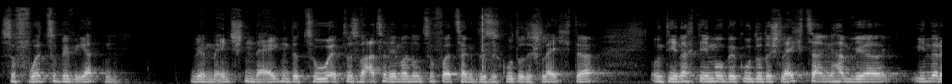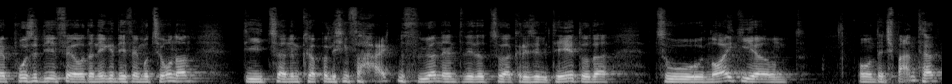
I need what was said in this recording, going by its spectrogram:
sofort zu bewerten. Wir Menschen neigen dazu, etwas wahrzunehmen und sofort sagen, das ist gut oder schlecht. Ja? Und je nachdem, ob wir gut oder schlecht sagen, haben wir innere positive oder negative Emotionen, die zu einem körperlichen Verhalten führen, entweder zur Aggressivität oder zu Neugier und, und Entspanntheit.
